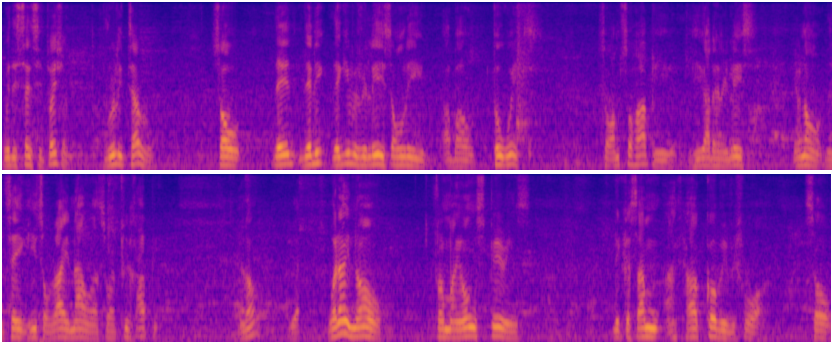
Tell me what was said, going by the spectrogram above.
with the same situation. Really terrible. So they, they, they give a release only about two weeks. So I'm so happy he got a release. You know, they say he's all right now, so I feel happy. You know? Yeah. what I know from my own experience, because I'm I had COVID before, so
